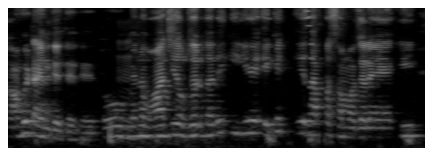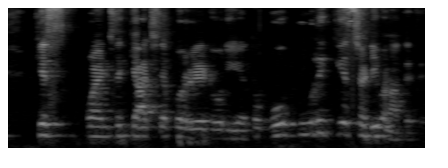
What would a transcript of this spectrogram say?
काफ़ी टाइम देते थे। तो मैंने वहाँ चीज़ ऑब्ज़र्व करी कि ये एक एक केस आपका समझ रहे हैं कि किस पॉइंट से क्या चीज़ आपको रिलेट हो रही है। तो वो पूरे केस स्टडी बनाते थे।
